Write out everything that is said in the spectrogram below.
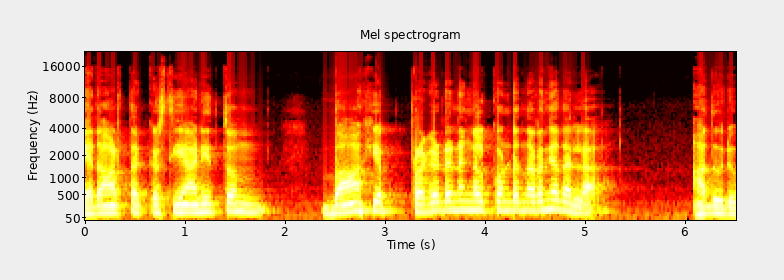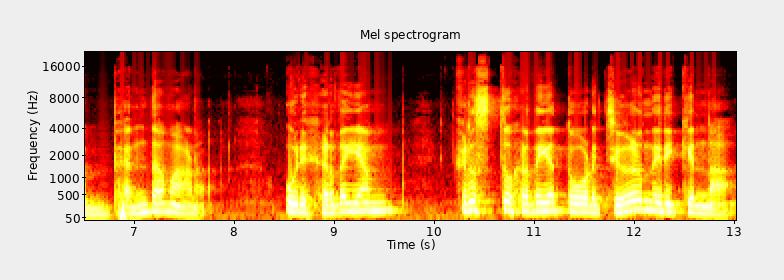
യഥാർത്ഥ ക്രിസ്ത്യാനിത്വം ബാഹ്യ പ്രകടനങ്ങൾ കൊണ്ട് നിറഞ്ഞതല്ല അതൊരു ബന്ധമാണ്. ഒരു ഹൃദയം ക്രിസ്തു ഹൃദയത്തോട് ചേർന്നിരിക്കുന്ന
